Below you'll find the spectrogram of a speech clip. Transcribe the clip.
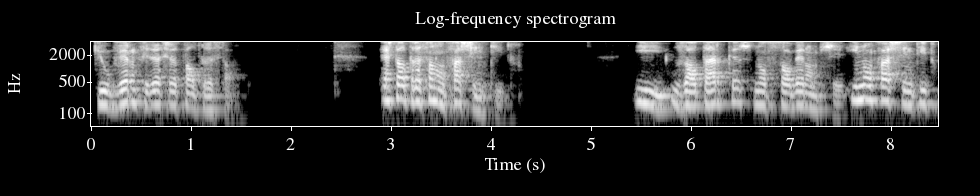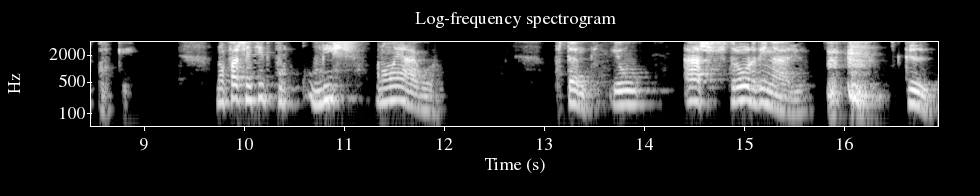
que o Governo fizesse esta alteração. Esta alteração não faz sentido. E os autarcas não se souberam mexer. E não faz sentido porquê? Não faz sentido porque lixo não é água. Portanto, eu acho extraordinário que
